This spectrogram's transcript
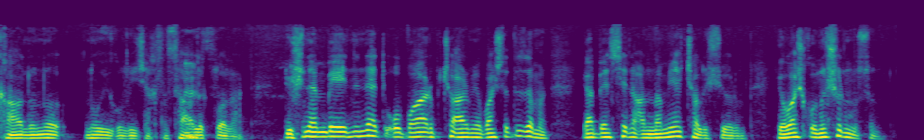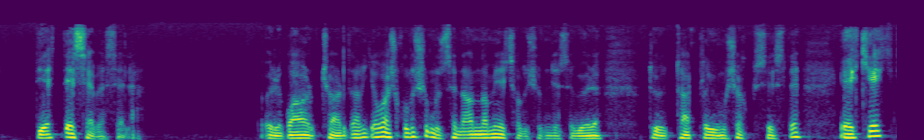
kanununu uygulayacaksın sağlıklı olan. Düşünen beynine o bağırıp çağırmaya başladığı zaman ya ben seni anlamaya çalışıyorum. Yavaş konuşur musun? diye dese mesela. Öyle bağırıp çağırdan yavaş konuşur musun? Seni anlamaya çalışıyorum dese böyle tatlı yumuşak bir sesle. Erkek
